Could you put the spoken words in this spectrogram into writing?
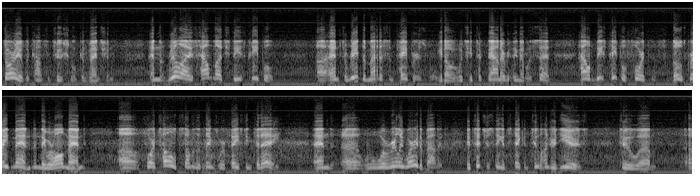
story of the Constitutional Convention, and realize how much these people uh, and to read the Madison papers, you know, which he took down everything that was said, how these people fought those great men, and they were all men, uh, foretold some of the things we're facing today, and uh, we're really worried about it. It's interesting. It's taken 200 years to um, uh,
